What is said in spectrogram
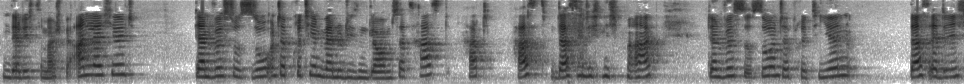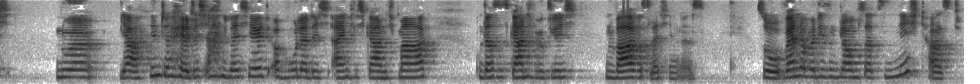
und der dich zum Beispiel anlächelt, dann wirst du es so interpretieren, wenn du diesen Glaubenssatz hast, hat, hast, dass er dich nicht mag, dann wirst du es so interpretieren, dass er dich nur ja, hinterhältig anlächelt, obwohl er dich eigentlich gar nicht mag und dass es gar nicht wirklich ein wahres Lächeln ist. So, wenn du aber diesen Glaubenssatz nicht hast,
